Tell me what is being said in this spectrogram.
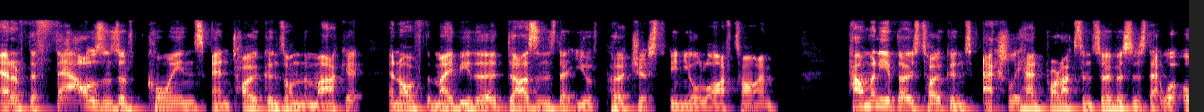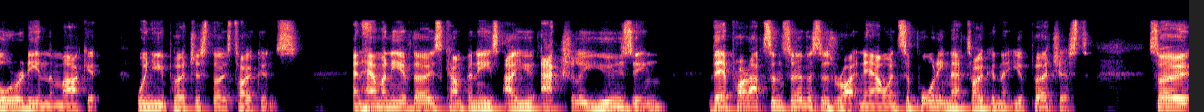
Out of the thousands of coins and tokens on the market, and of the, maybe the dozens that you have purchased in your lifetime, how many of those tokens actually had products and services that were already in the market when you purchase those tokens? And how many of those companies are you actually using their products and services right now and supporting that token that you've purchased? So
